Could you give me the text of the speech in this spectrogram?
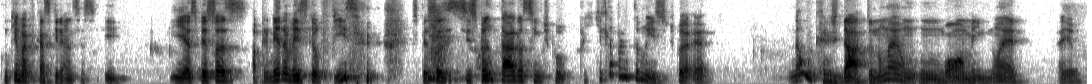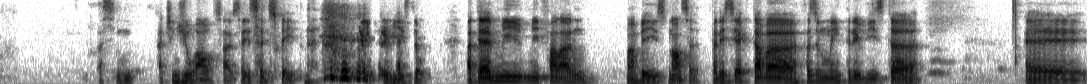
Com quem vai ficar as crianças? E, e as pessoas, a primeira vez que eu fiz, as pessoas se espantaram assim, tipo, por que ele tá perguntando isso? Tipo, é, não um candidato, não é um, um homem, não é. Aí eu, assim, atingi o alvo, sabe? Saí satisfeito da entrevista. Até me, me falaram, uma vez. Nossa, parecia que estava fazendo uma entrevista é,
